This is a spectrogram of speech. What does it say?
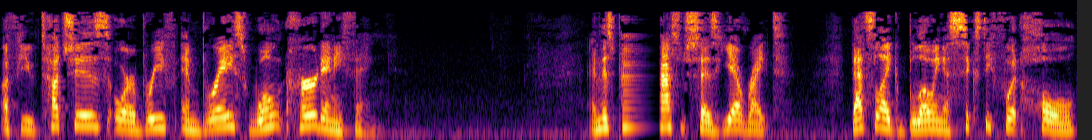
a few touches, or a brief embrace won't hurt anything. And this passage says, yeah, right. That's like blowing a 60 foot hole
